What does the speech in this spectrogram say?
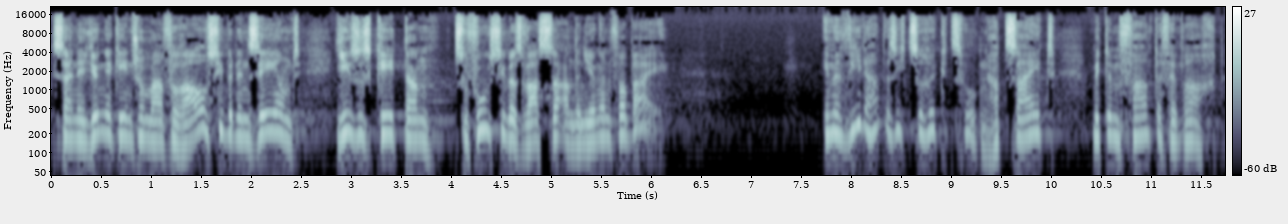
Seine Jünger gehen schon mal voraus über den See und Jesus geht dann zu Fuß übers Wasser an den Jüngern vorbei. Immer wieder hat er sich zurückgezogen, hat Zeit mit dem Vater verbracht.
